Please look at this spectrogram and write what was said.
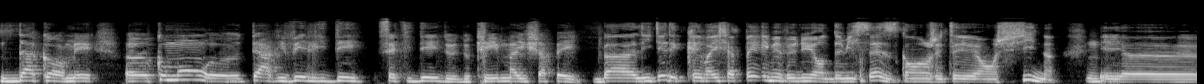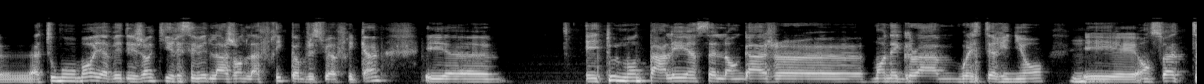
D'accord, mais euh, comment euh, t'es arrivé l'idée, cette idée de, de créer Maïcha Pay Bah, l'idée de créer Maïcha Pay m'est venue en 2016 quand j'étais en Chine mhm. et euh, à tout moment il y avait des gens qui recevaient de l'argent de l'Afrique comme je suis africain et euh, et tout le monde parlait un seul langage, MoneyGram, Western Union. Mhm. Et en soit,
